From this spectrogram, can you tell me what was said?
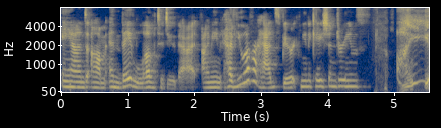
And um and they love to do that. I mean have you ever had spirit communication dreams? I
